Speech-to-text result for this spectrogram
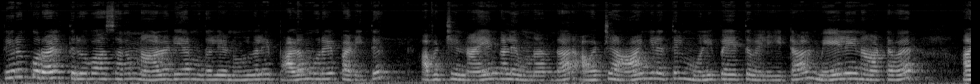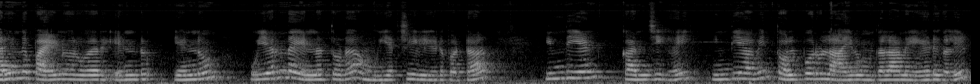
திருக்குறள் திருவாசகம் நாலடியார் முதலிய நூல்களை பலமுறை படித்து அவற்றின் நயங்களை உணர்ந்தார். அவற்றை ஆங்கிலத்தில் மொழிபெயர்த்து வெளியிட்டால் மேலே நாட்டவர் அறிந்து பயனுறுவர் என்று என்னும் உயர்ந்த எண்ணத்தோடு அம்முயற்சியில் ஈடுபட்டார். இந்தியன் கஞ்சிகை இந்தியாவின் தொல்பொருள் ஆய்வு முதலான ஏடுகளில்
